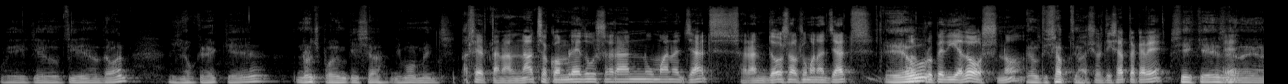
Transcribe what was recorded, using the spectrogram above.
vull dir que ho tiren endavant, i jo crec que no ens podem queixar, ni molt menys. Per cert, tant el Nacho com l'Edu seran homenatjats, seran dos els homenatjats El- el proper dia 2, no? El dissabte. Això és dissabte que ve. Sí, que és Eh? eh?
